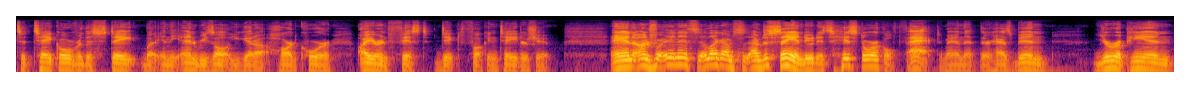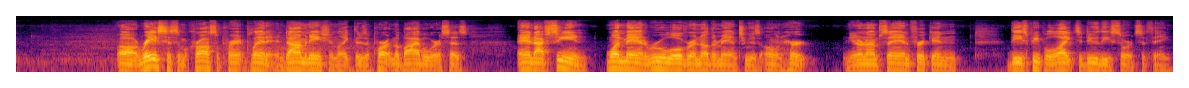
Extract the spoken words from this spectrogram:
to take over the state, but in the end result, you get a hardcore iron fist dick fucking tatership. And unfor- and it's like I'm I'm just saying, dude, it's historical fact, man, that there has been European uh, racism across the planet and domination. Like there's a part in the Bible where it says, "And I've seen one man rule over another man to his own hurt." You know what I'm saying? Freaking these people like to do these sorts of things,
